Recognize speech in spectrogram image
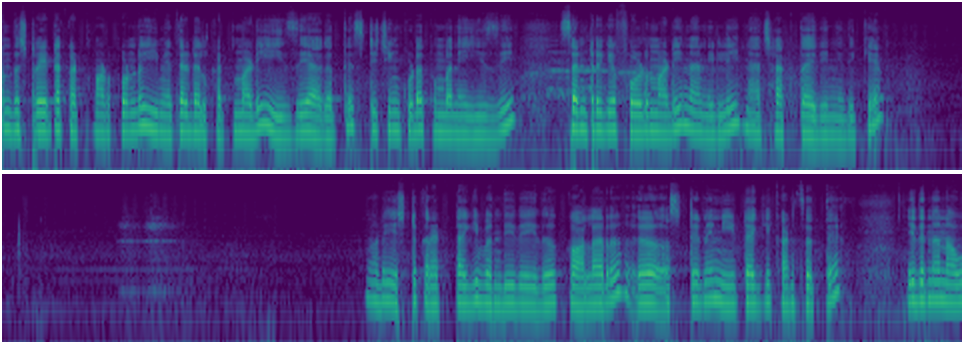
ಒಂದು ಸ್ಟ್ರೇಟಾಗಿ ಕಟ್ ಮಾಡಿಕೊಂಡು ಈ ಮೆಥಡಲ್ಲಿ ಕಟ್ ಮಾಡಿ ಈಸಿ ಆಗುತ್ತೆ. ಸ್ಟಿಚಿಂಗ್ ಕೂಡ ತುಂಬಾ ಈಸಿ. ಸೆಂಟ್ರಿಗೆ ಫೋಲ್ಡ್ ಮಾಡಿ ನಾನಿಲ್ಲಿ ನ್ಯಾಚ್ ಹಾಕ್ತಾ ಇದ್ದೀನಿ ಇದಕ್ಕೆ. ನೋಡಿ ಎಷ್ಟು ಕರೆಕ್ಟಾಗಿ ಬಂದಿದೆ ಇದು ಕಾಲರ್. ಅಷ್ಟೇ ನೀಟಾಗಿ ಕಾಣಿಸುತ್ತೆ. ಇದನ್ನು ನಾವು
